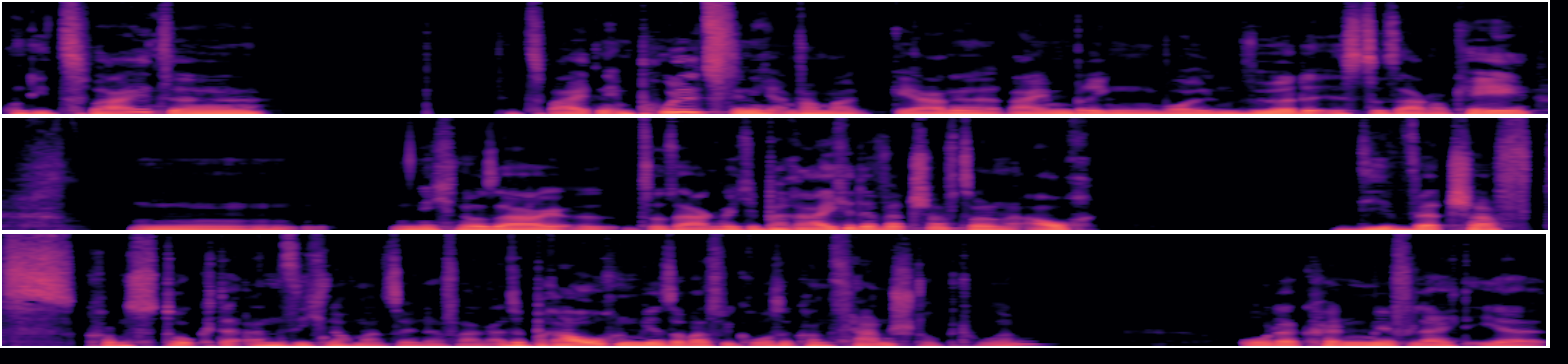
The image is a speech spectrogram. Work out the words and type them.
und die zweite, den zweiten Impuls, den ich einfach mal gerne reinbringen wollen würde, ist zu sagen, okay, mh, nicht nur sage, zu sagen, welche Bereiche der Wirtschaft, sondern auch die Wirtschaftskonstrukte an sich nochmal zu hinterfragen. Also brauchen wir sowas wie große Konzernstrukturen oder können wir vielleicht eher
